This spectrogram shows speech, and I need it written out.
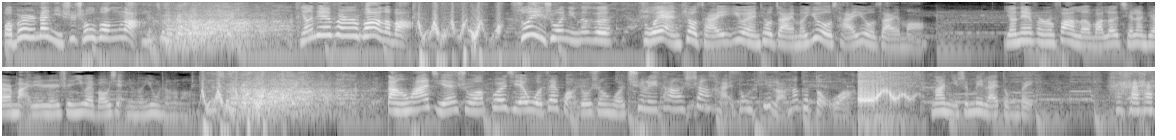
宝贝儿，那你是抽风了，羊癫疯犯了吧？所以说你那个左眼跳财，右眼跳灾吗？又有财又有灾吗？羊癫疯犯了，完了前两天买的人身意外保险就能用上了吗？党华杰说：“波姐，我在广州生活，去了一趟上海冻屁了，那个抖啊！那你是没来东北，还还还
